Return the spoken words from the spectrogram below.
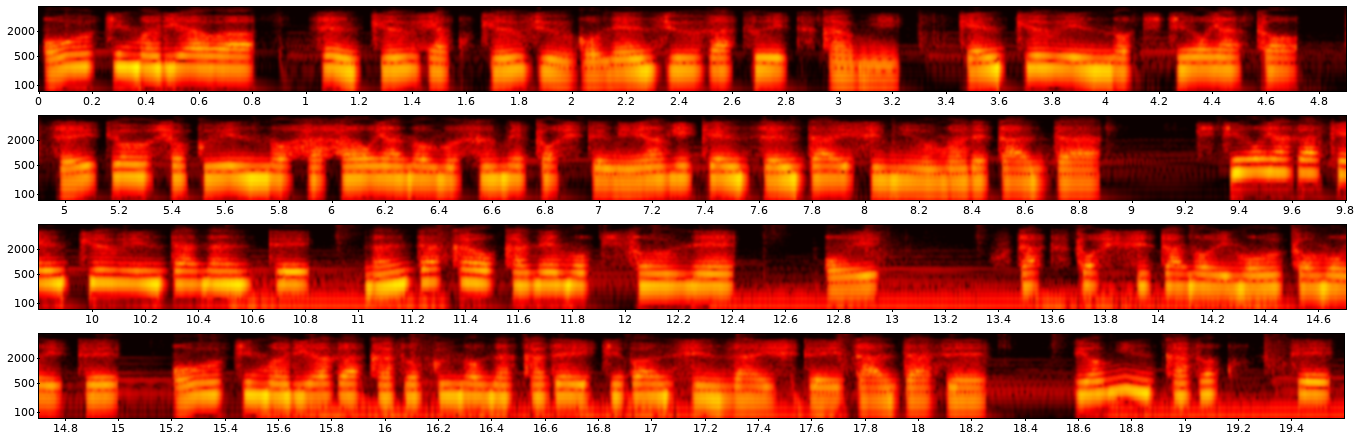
大内マリアは、1995年10月5日に、研究員の父親と、政教職員の母親の娘として宮城県仙台市に生まれたんだ。父親が研究員だなんて、なんだかお金持ちそうね。おい、二つ年下の妹もいて、大内マリアが家族の中で一番信頼していたんだぜ。四人家族って、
